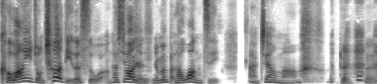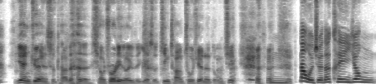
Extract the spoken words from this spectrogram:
渴望一种彻底的死亡，他希望人人们把他忘记啊，这样吗？对，厌倦是他的小说里头也是经常出现的东西。嗯，那我觉得可以用。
